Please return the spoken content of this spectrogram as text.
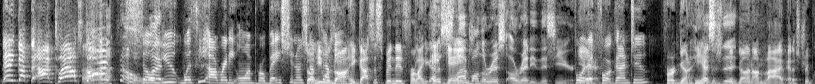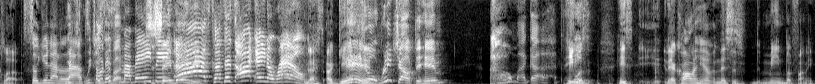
They ain't got the iCloud uh, storage. no, so what? you was he already on probation or so something? he was on. He got suspended for like you got a eight slap on the wrist already this year. for yeah. that for a gun too. For a gun. He had the, the the- gun on live at a strip club. So you're not allowed. we to, talked is this about my it. baby? It's the same baby. Ah, because his aunt ain't around. That's again. Angel, reach out to him. oh my god. he See, was. He's. They're calling him, and this is mean but funny.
